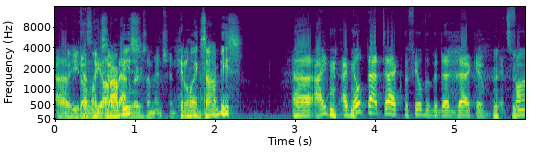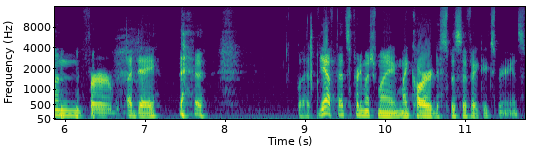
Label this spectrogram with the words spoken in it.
Uh, you don't like zombies? I mentioned. You don't like zombies? Uh, I I built that deck, the Field of the Dead deck. It, it's fun for a day. but yeah, that's pretty much my my card specific experience.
